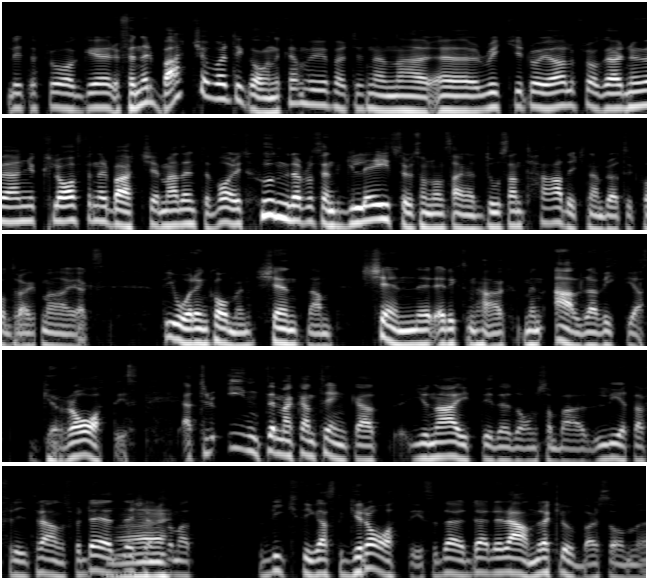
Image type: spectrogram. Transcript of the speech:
lite frågor. Fenerbahce har varit igång, det kan vi ju faktiskt nämna här. Eh, Richard Royal frågar, nu är han ju klar för Fenerbahce, men hade det inte varit 100% Glazer som de signat Dusan Tadic när han bröt sitt kontrakt med Ajax? Till åren kommen, känt namn, känner Erik Ten Hag, men allra viktigast, gratis. Jag tror inte man kan tänka att United är de som bara letar fri transfer, det, det känns som att viktigast gratis, där, där är det andra klubbar som... Eh,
